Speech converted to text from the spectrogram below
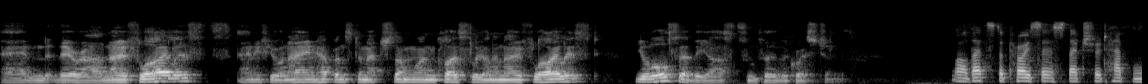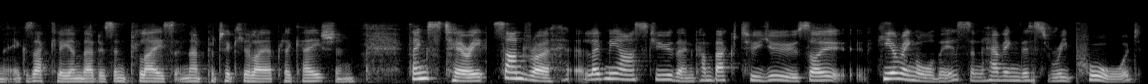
and there are no fly lists. And if your name happens to match someone closely on a no fly list, you'll also be asked some further questions. Well, that's the process that should happen exactly, and that is in place in that particular application. Thanks, Terry. Sandra, let me ask you then, come back to you. So, hearing all this and having this report,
